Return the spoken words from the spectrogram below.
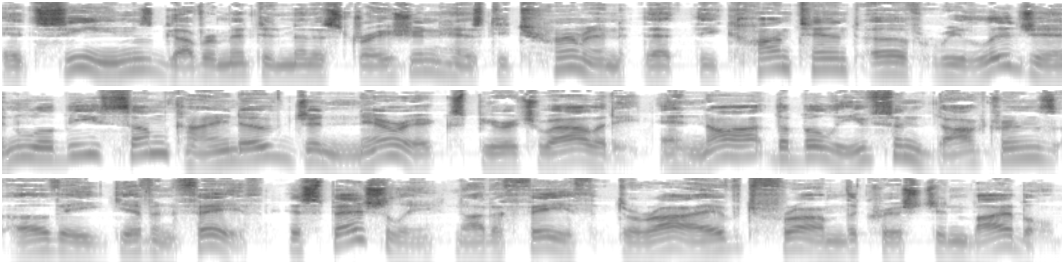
It seems government administration has determined that the content of religion will be some kind of generic spirituality and not the beliefs and doctrines of a given faith, especially not a faith derived from the Christian Bible.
